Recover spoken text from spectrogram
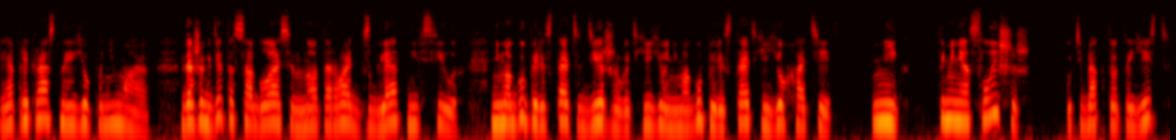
Я прекрасно ее понимаю. Даже где-то согласен, но оторвать взгляд не в силах. Не могу перестать удерживать ее, не могу перестать ее хотеть. «Ник, ты меня слышишь? У тебя кто-то есть?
